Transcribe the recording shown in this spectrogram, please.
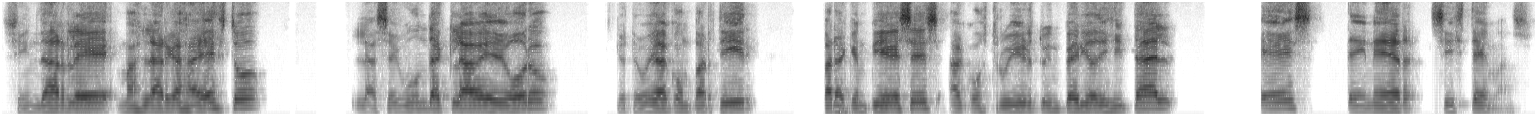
sin darle más largas a esto, la segunda clave de oro que te voy a compartir para que empieces a construir tu imperio digital es tener sistemas.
